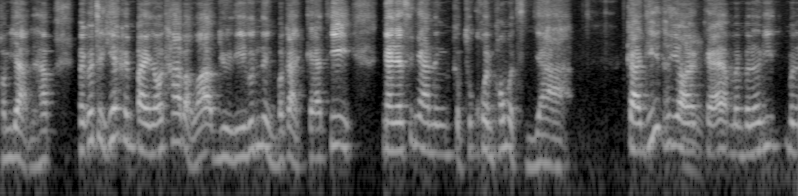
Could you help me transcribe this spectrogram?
คำหยาบนะครับ มันก็จะเฮี้ยกันไปเนาะถ้าแบบว่าอยู่ดีรุ่นหนึ่งประกาศแก๊สที่งานใดสักงานหนึ่งกับทุกคนเพราะหมดสัญญา การที่ทยอยแก๊สมันเป็นเรื่องที่มัน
